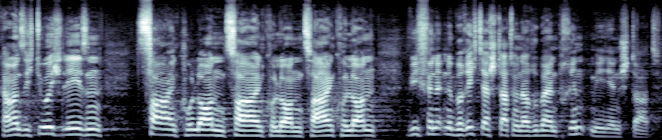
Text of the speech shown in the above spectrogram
kann man sich durchlesen, Zahlen, Kolonnen, Zahlen, Kolonnen, Zahlen, Kolonnen. Wie findet eine Berichterstattung darüber in Printmedien statt?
